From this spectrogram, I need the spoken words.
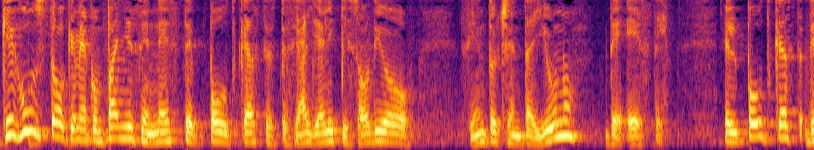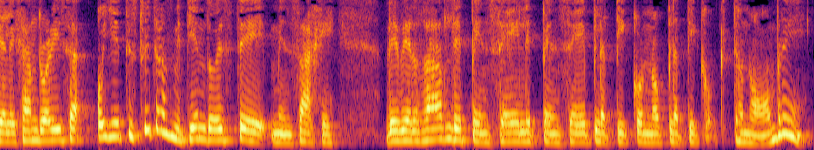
Qué gusto que me acompañes en este podcast especial, ya el episodio 181 de este. El podcast de Alejandro Ariza. Oye, te estoy transmitiendo este mensaje. De verdad le pensé, le pensé, platico, no platico. No, hombre,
